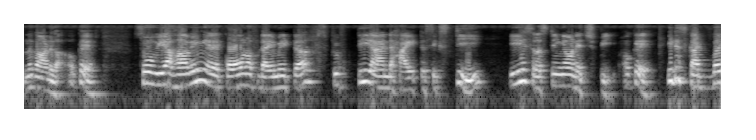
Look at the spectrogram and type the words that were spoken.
ഒന്ന് കാണുക. Okay so we are having a cone of diameter fifty and height sixty is resting on HP. Okay. It is cut by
